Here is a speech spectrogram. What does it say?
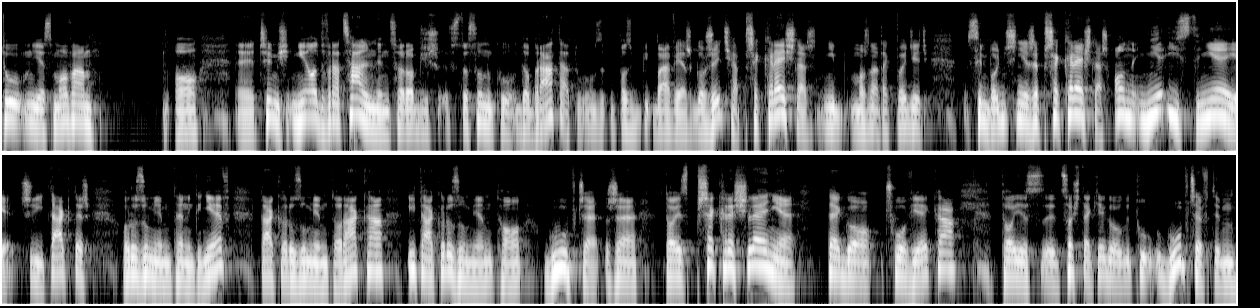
Tu jest mowa o e, czymś nieodwracalnym, co robisz w stosunku do brata, tu pozbawiasz go życia, przekreślasz, można tak powiedzieć symbolicznie, że przekreślasz, on nie istnieje. Czyli tak też rozumiem ten gniew, tak rozumiem to raka i tak rozumiem to głupcze, że to jest przekreślenie tego człowieka. To jest coś takiego tu głupcze w tym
